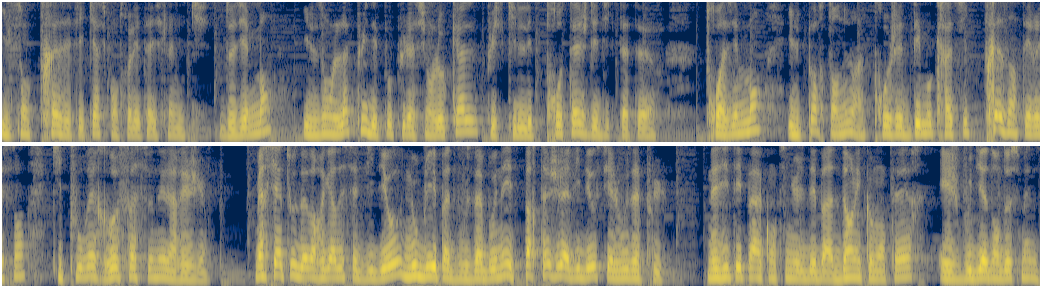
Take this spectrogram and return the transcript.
ils sont très efficaces contre l'État islamique. Deuxièmement, ils ont l'appui des populations locales puisqu'ils les protègent des dictateurs. Troisièmement, ils portent en eux un projet démocratique très intéressant qui pourrait refaçonner la région. Merci à tous d'avoir regardé cette vidéo, n'oubliez pas de vous abonner et de partager la vidéo si elle vous a plu. N'hésitez pas à continuer le débat dans les commentaires, et je vous dis à dans deux semaines.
